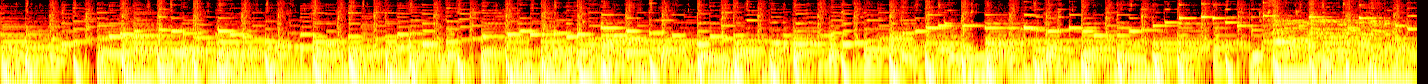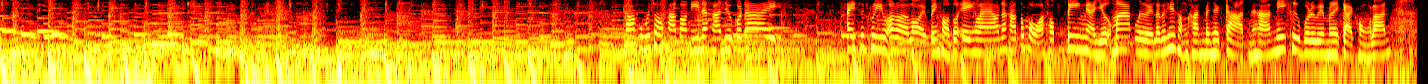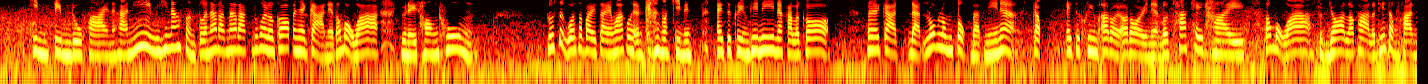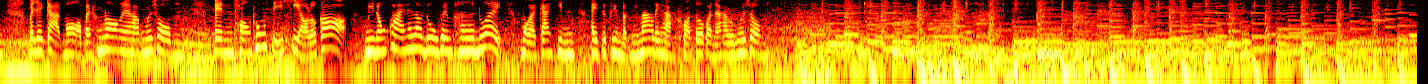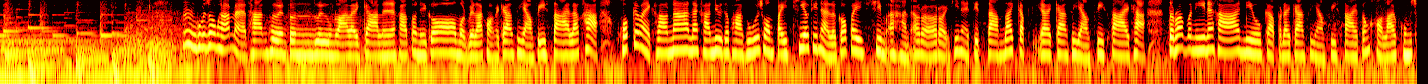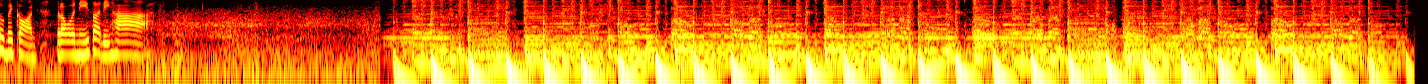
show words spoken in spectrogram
อนนี้นะคะนิวก็ได้ไอศครีมอร่อยๆ เป็นของตัวเองแล้วนะคะ ต้องบอกว่าท็อปปิ้งเนี่ยเยอะมากเลย แล้วก็ที่สำคัญบรรยากาศนะคะ นี่คือบริเวณบรรยากาศของร้านกินติมดูควายนะคะ นี่มีที่นั่งส่วนตัวน่ารักน่ารักด้วย แล้วก็บรรยากาศเนี่ยต้องบอกว่าอยู่ในท้องทุ่ง รู้สึกว่าสบายใจมากเลยกับการมากินไอศครีมที่นี่นะคะ แล้วก็บรรยากาศแดดร่มลมตกแบบนี้เนี่ยกับ ไอศครีมอร่อยๆเนี่ยรสชาติไทยๆต้องบอกว่าสุดยอดแล้วค่ะ และที่สำคัญบรรยากาศมองออกไปข้างนอกเลยนะคะคุณผู้ชม เป็นท้องทุ่งสีเขียว แล้วก็มีน้องควายให้เราดูเพลินๆด้วยเหมาะกับการกินไอศครีมแบบนี้มากเลยค่ะ ขอตัวก่อนนะคะคุณผู้ชม ผู้ชมคะแหมทานเพลินจนลืมลารายการเลยนะคะ ตอนนี้ก็หมดเวลาของรายการสยามฟรีสไตล์แล้วค่ะ พบกันใหม่คราวหน้านะคะ นิวจะพาคุณผู้ชมไปเที่ยวที่ไหน แล้วก็ไปชิมอาหารอร่อยๆที่ไหนติดตามได้กับรายการสยามฟรีสไตล์ค่ะสำหรับวันนี้นะคะ นิวกับรายการสยามฟรีสไตล์ต้องขอลาคุณผู้ชมไปก่อนสำหรับวันนี้สวัสดีค่ะ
